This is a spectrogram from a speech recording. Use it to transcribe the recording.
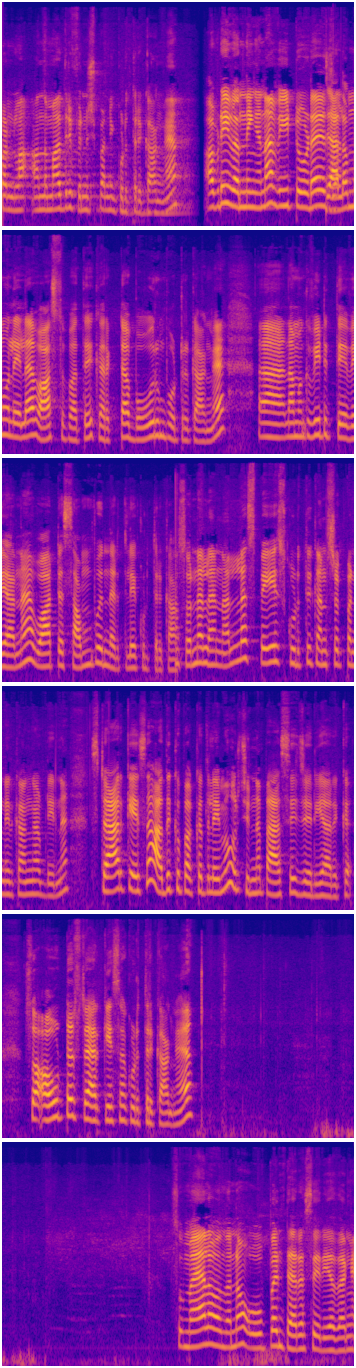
பண்ணலாம். அந்த மாதிரி ஃபினிஷ் பண்ணி கொடுத்துருக்காங்க. அப்படி வந்தீங்கன்னா வீட்டோட ஜலமூலையில் வாஸ்து பார்த்து கரெக்டாக போரும் போட்டிருக்காங்க. நமக்கு வீட்டுக்கு தேவையான வாட்டர் சம்பு இந்த இடத்துல கொடுத்துருக்காங்க. சொன்னல நல்ல ஸ்பேஸ் கொடுத்து கன்ஸ்ட்ரக்ட் பண்ணியிருக்காங்க அப்படின்னு. ஸ்டேர் கேஸு அதுக்கு பக்கத்துலேயுமே ஒரு சின்ன பேசேஜ் ஏரியா இருக்குது ஸோ அவுட்டர் ஸ்டேர் கேஸாக கொடுத்துருக்காங்க. ஸோ மேலே வந்தோன்னா ஓப்பன் டெரஸ் ஏரியா தாங்க.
